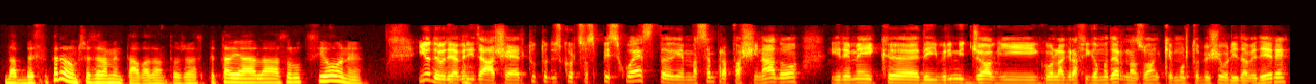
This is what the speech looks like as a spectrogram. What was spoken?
da best... Però non ci si lamentava tanto, cioè aspettavi la soluzione. Io devo dire la verità, c'è il tutto il discorso Space Quest che mi ha sempre affascinato. I remake dei primi giochi con la grafica moderna sono anche molto piacevoli da vedere,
